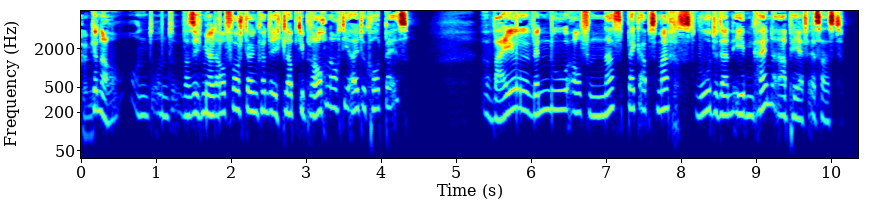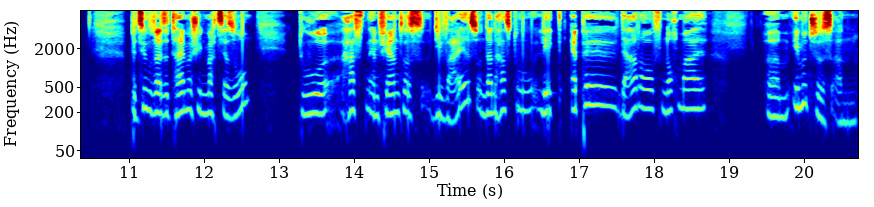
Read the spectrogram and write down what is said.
ja genau. Und, und was ich mir halt auch vorstellen könnte, ich glaube, die brauchen auch die alte Codebase. Weil, wenn du auf NAS-Backups machst, wo du dann eben keine APFS hast, beziehungsweise Time Machine macht's ja so, du hast ein entferntes Device und dann hast du, legt Apple darauf nochmal ähm, Images an.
